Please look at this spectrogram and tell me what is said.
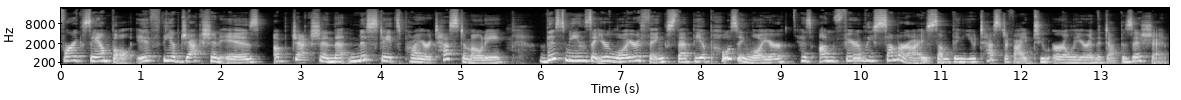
For example, if the objection is objection that misstates prior testimony, this means that your lawyer thinks that the opposing lawyer has unfairly summarized something you testified to earlier in the deposition.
